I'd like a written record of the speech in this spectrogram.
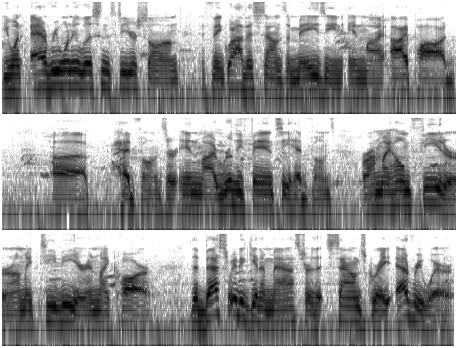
You want everyone who listens to your song to think, wow, this sounds amazing in my iPod uh, headphones or in my really fancy headphones or on my home theater or on my TV or in my car. The best way to get a master that sounds great everywhere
